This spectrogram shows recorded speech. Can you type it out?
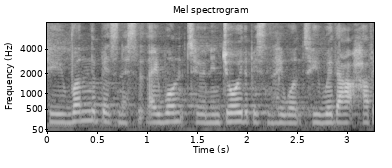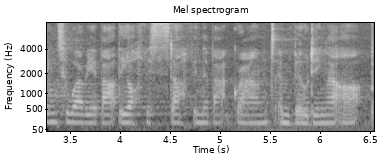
to run the business that they want to and enjoy the business they want to without having to worry about the office stuff in the background and building that up.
